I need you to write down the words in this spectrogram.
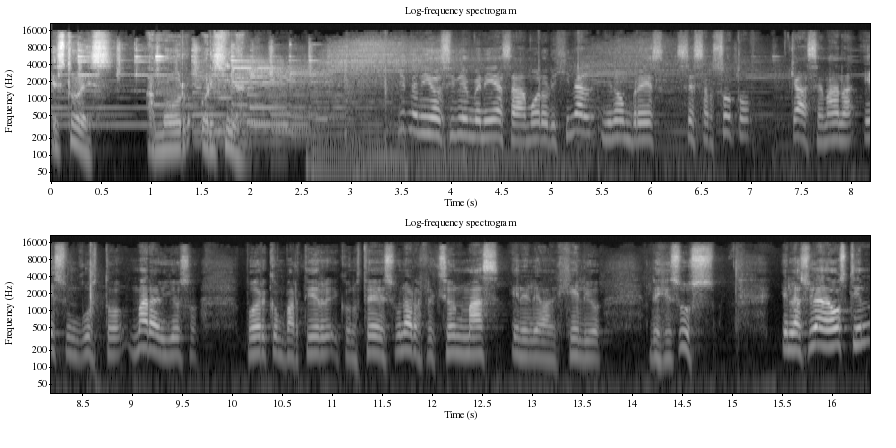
Esto es Amor Original. Bienvenidos y bienvenidas a Amor Original. Mi nombre es César Soto. Cada semana es un gusto maravilloso poder compartir con ustedes una reflexión más en el Evangelio de Jesús. En la ciudad de Austin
